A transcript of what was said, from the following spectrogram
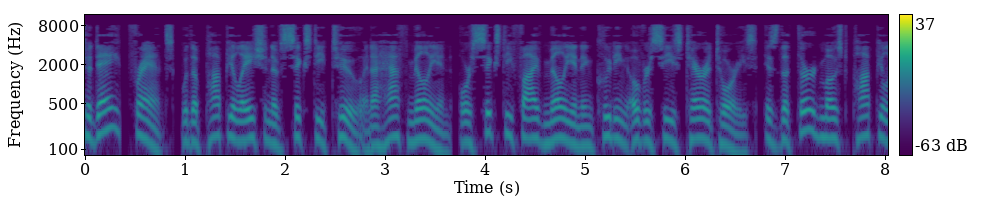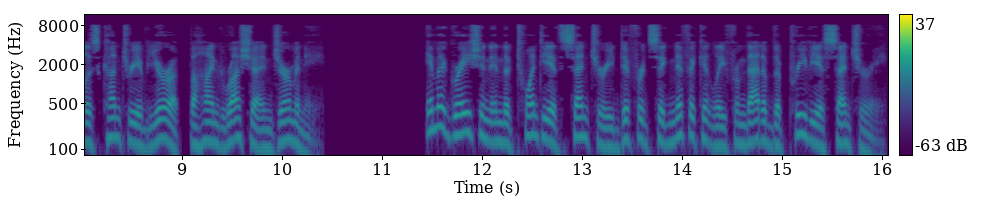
Today, France, with a population of 62.5 million, or 65 million including overseas territories, is the third most populous country of Europe, behind Russia and Germany. Immigration in the 20th century differed significantly from that of the previous century.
